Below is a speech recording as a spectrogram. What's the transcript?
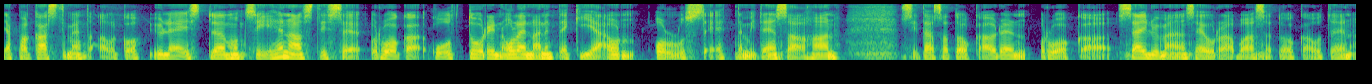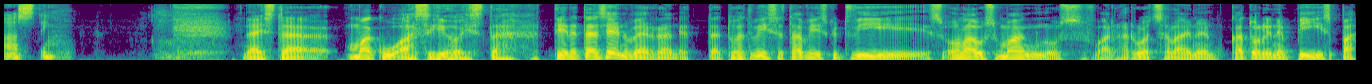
ja pakastimet alkoi yleistyä, mutta siihen asti se ruokakulttuurin olennainen tekijä on ollut se, että miten saadaan sitä satokauden ruokaa säilymään seuraavaan satokauteen asti näistä makuasioista. Tiedetään sen verran, että 1555 Olaus Magnus, vanha ruotsalainen katolinen piispa,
